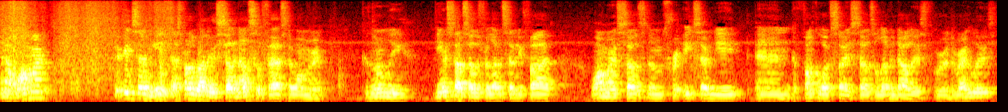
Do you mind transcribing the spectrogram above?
And at Walmart, they're 878. That's probably why they're selling out so fast at Walmart. Because normally GameStop sells for 11.75. Walmart sells them for 8.78, and the Funko website sells $11 for the regulars,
